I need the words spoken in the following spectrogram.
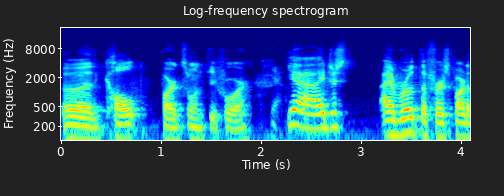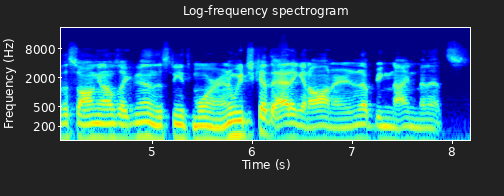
Uh, Cult parts one through four. Yeah. Yeah. I just, I wrote the first part of the song and I was like, man, this needs more. And we just kept adding it on and it ended up being nine minutes.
